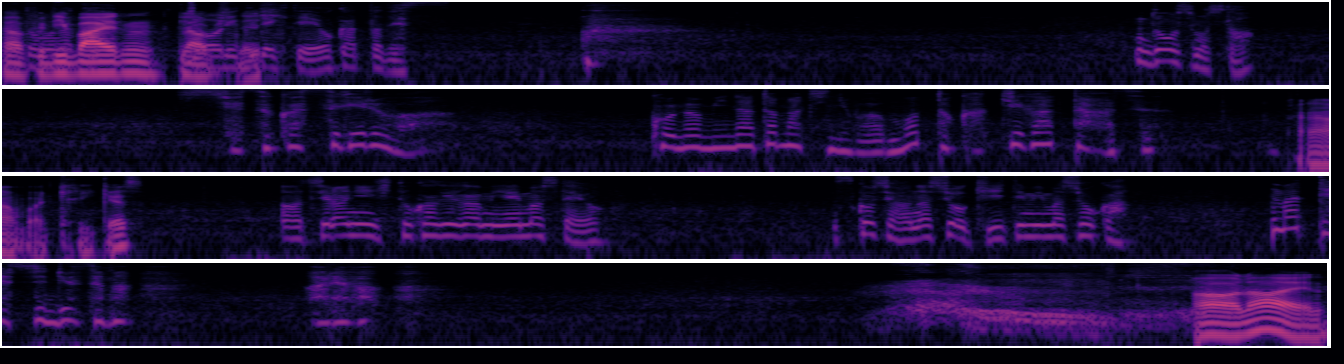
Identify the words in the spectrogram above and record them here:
Ja, für die beiden glaube ich 上陸でき nicht. どうしました？静かすぎるわ。この港町にはもっと活気があったはず.あちらに人影が見えましたよ。少し話を聞いてみましょうか。待って神竜様。あれは？Oh nein.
